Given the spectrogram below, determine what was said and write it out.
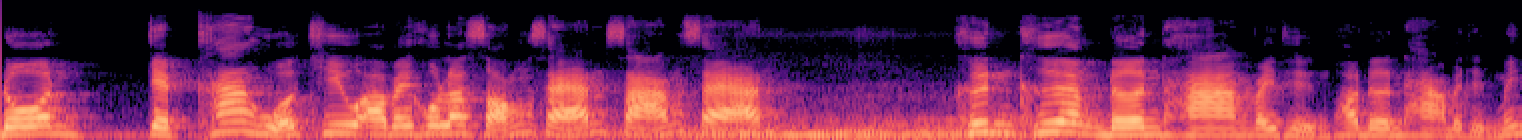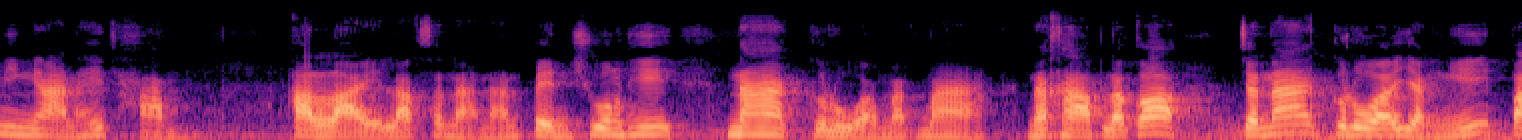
โดน เก็บค่าหัวคิวเอาไปคนละ2 0 0 0 0 0 3 0 0 0 0ขึ้นเครื่องเดินทางไปถึง พอเดินทางไปถึงไม่มีงานให้ทำอะไรลักษณะนั้นเป็นช่วงที่น่ากลัวมากๆนะครับ แล้วก็จะน่ากลัวอย่างนี้ไป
